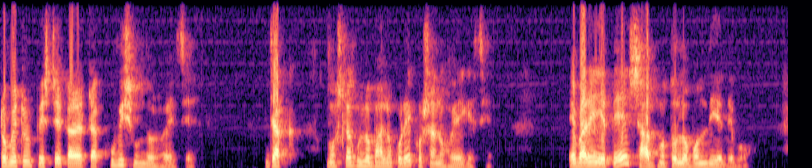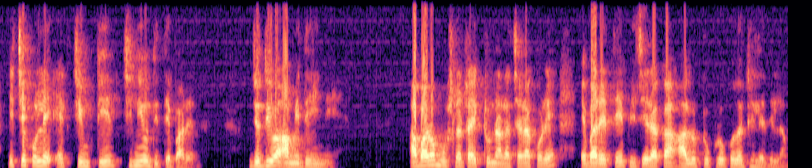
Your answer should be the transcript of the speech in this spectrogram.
টমেটোর পেস্টের কালারটা খুবই সুন্দর হয়েছে। যাক, মশলাগুলো ভালো করে কষানো হয়ে গেছে। এবারে এতে স্বাদ মতো লবণ দিয়ে দেব। ইচ্ছে করলে এক চিমটি চিনিও দিতে পারেন, যদিও আমি দেইনি। আবারও মশলাটা একটু নাড়াচাড়া করে এবার এতে ভেজে রাখা আলু টুকরোগুলো ঢেলে দিলাম।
